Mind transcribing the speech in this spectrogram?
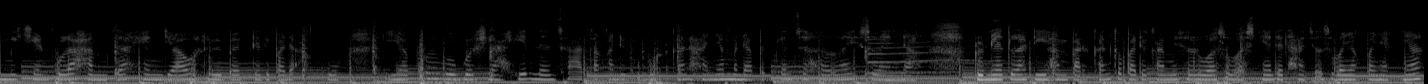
Demikian pula Hamzah yang jauh lebih baik daripada aku. Ia pun gugur syahid dan saat akan dikuburkan hanya mendapatkan sehelai selendang. Dunia telah dihamparkan kepada kami seluas-luasnya dan hasil sebanyak-banyaknya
